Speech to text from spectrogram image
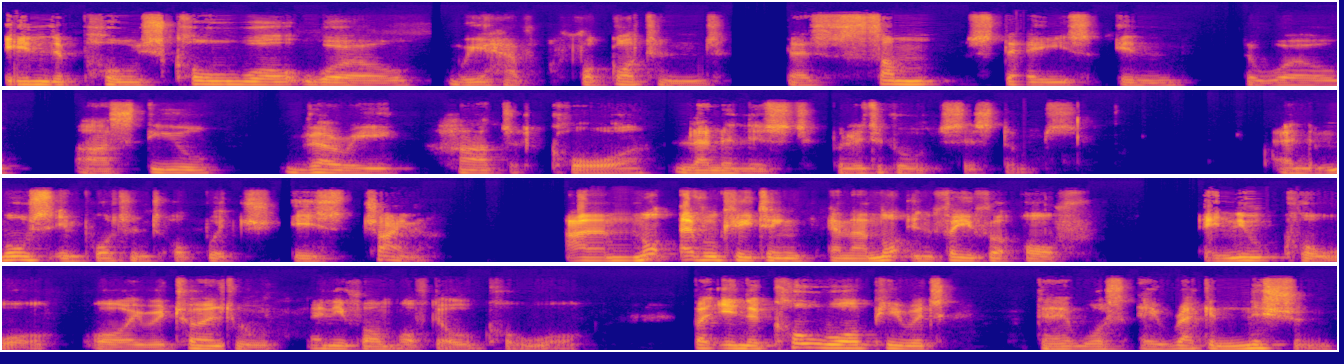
in the post Cold War world, we have forgotten that some states in the world are still very hardcore Leninist political systems. And the most important of which is China. I'm not advocating and I'm not in favor of a new Cold War or a return to any form of the old Cold War. But in the Cold War period, there was a recognition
